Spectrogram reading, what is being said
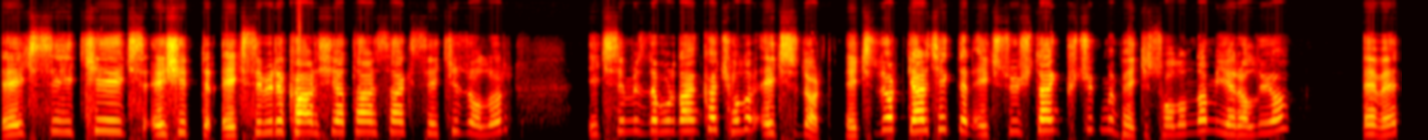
eksi 2x eşittir. Eksi 1'i karşıya atarsak 8 olur. X'imiz de buradan kaç olur? Eksi 4. Eksi 4 gerçekten eksi 3'ten küçük mü peki? Solunda mı yer alıyor? Evet.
